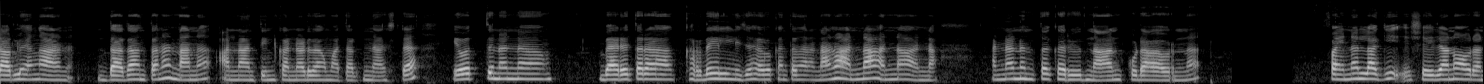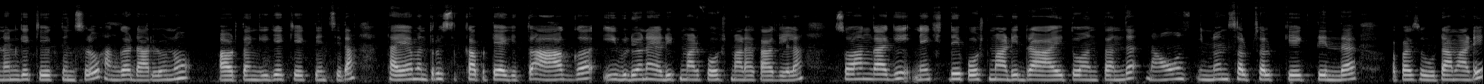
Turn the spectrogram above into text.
ಡಾರ್ಲು ಹೆಂಗೆ ದಾದಾ ಅಂತಾನೆ, ನಾನು ಅಣ್ಣ ಅಂತೀನಿ. ಕನ್ನಡದಾಗ ಮಾತಾಡ್ತೀನಿ ಅಷ್ಟೇ. ಇವತ್ತು ನನ್ನ ಬೇರೆ ಥರ ಕರೆದೇ ಇಲ್ಲ ನಿಜ ಹೇಳ್ಬೇಕಂತಂದ್ರೆ ನಾನು ಅಣ್ಣ ಅಣ್ಣ ಅಣ್ಣ. ಅಣ್ಣನಂತ ಕರೆಯೋದು ನಾನು ಕೂಡ ಅವ್ರನ್ನ. ಫೈನಲ್ ಆಗಿ ಶೈಲಾನು ಅವ್ರ ಅಣ್ಣನಿಗೆ ಕೇಕ್ ತಿನ್ನಿಸ್ಲು ಹಂಗೆ ಡಾರ್ಲೂನು ಅವ್ರ ತಂಗಿಗೆ ಕೇಕ್ ತಿನ್ಸಿದ. ಟೈಮ್ ಅಂತೂ ಸಿಕ್ಕಾಪಟ್ಟೆ ಆಗಿತ್ತು. ಆಗ ಈ ವಿಡಿಯೋನ ಎಡಿಟ್ ಮಾಡಿ ಪೋಸ್ಟ್ ಮಾಡೋಕ್ಕಾಗಲಿಲ್ಲ ಸೊ ಹಾಗಾಗಿ ನೆಕ್ಸ್ಟ್ ಡೇ ಪೋಸ್ಟ್ ಮಾಡಿದ್ರೆ ಆಯಿತು ಅಂತಂದು ನಾವು ಇನ್ನೊಂದು ಸ್ವಲ್ಪ ಸ್ವಲ್ಪ ಕೇಕ್ ತಿಂದ ವಾಪಸ್ ಊಟ ಮಾಡಿ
